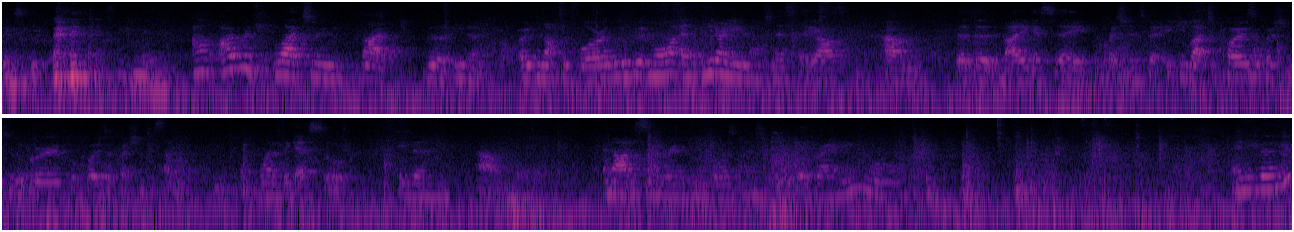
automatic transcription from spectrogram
Things are good. Um, I would like to invite the, you know, open up the floor a little bit more, and you don't even have to necessarily ask um, the, the invited guest today the questions, but if you'd like to pose a question to the group or pose a question to someone, one of the guests, or even um, an artist in the room who you've always wanted to pick their brain, or anybody?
